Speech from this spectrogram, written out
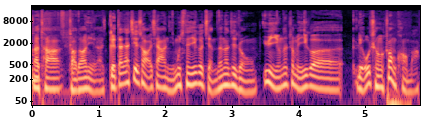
那他找到你了，给大家介绍一下你目前的一个简单的这种运营的这么一个流程状况吧。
